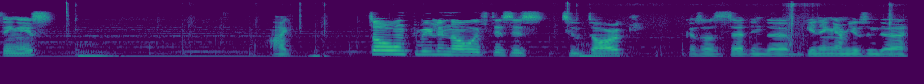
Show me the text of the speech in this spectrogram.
thing is, I don't really know if this is too dark, because as I said in the beginning, I'm using the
